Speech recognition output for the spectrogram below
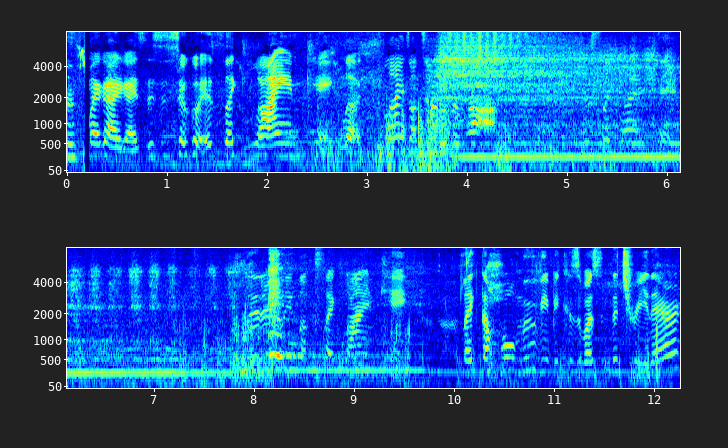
oh my god, guys, this is so cool. It's like Lion King. Look, the lion's on top of the rock. Just like Lion King. Literally looks like Lion King. Like the whole movie because it wasn't the tree there.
